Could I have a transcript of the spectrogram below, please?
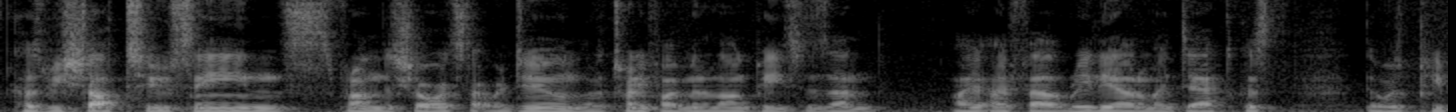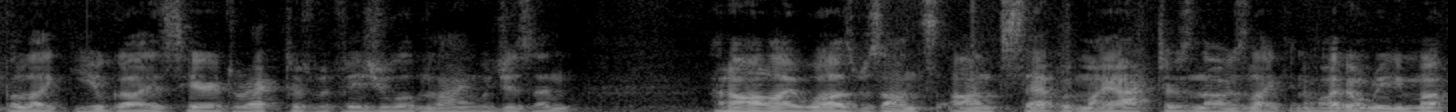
because we shot two scenes from the shorts that we're doing, or the 25 minute long pieces, and I, I felt really out of my depth because there was people like you guys here, directors with visual languages, and and all I was was on on set with my actors, and I was like, you know, I don't really mind.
